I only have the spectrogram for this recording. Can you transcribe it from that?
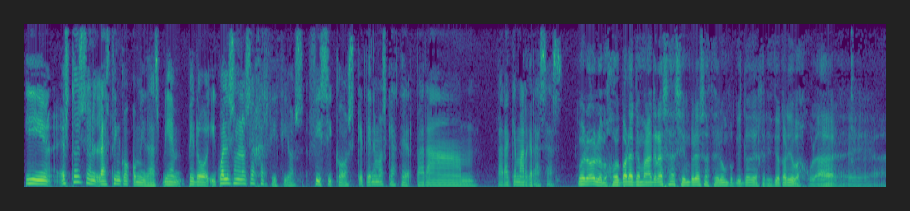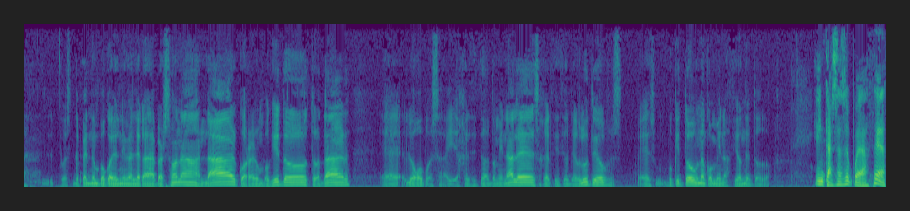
y esto son las cinco comidas, bien, pero ¿y cuáles son los ejercicios físicos que tenemos que hacer para, para quemar grasas? Bueno, lo mejor para quemar grasa siempre es hacer un poquito de ejercicio cardiovascular. eh, pues depende un poco del nivel de cada persona, andar, correr un poquito, trotar. eh, luego pues hay ejercicios abdominales, ejercicios de glúteos. Es un poquito una combinación de todo. En casa se puede hacer.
